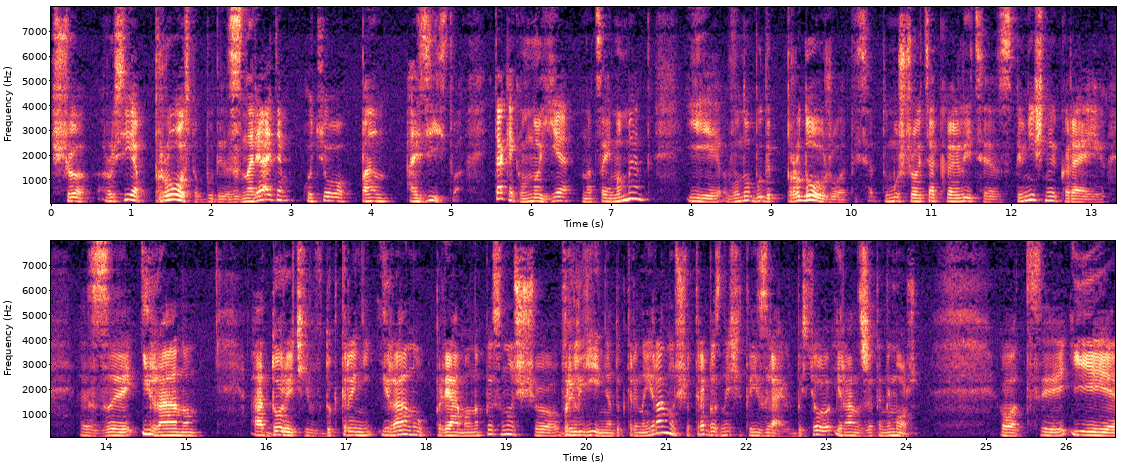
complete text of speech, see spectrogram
що Росія просто буде знаряддям оцього паназійства, так як воно є на цей момент, і воно буде продовжуватися, тому що ця коаліція з Північною Кореєю, з Іраном. А до речі, в доктрині Ірану прямо написано, що в релігійна доктрина Ірану, що треба знищити Ізраїль. Без цього Іран жити не може. От, е, І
